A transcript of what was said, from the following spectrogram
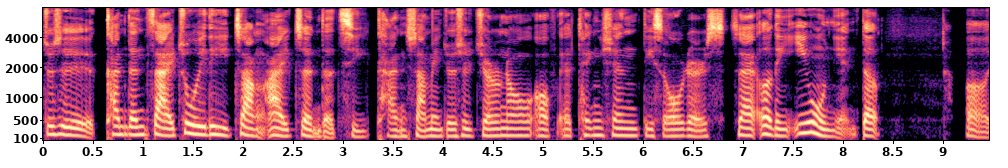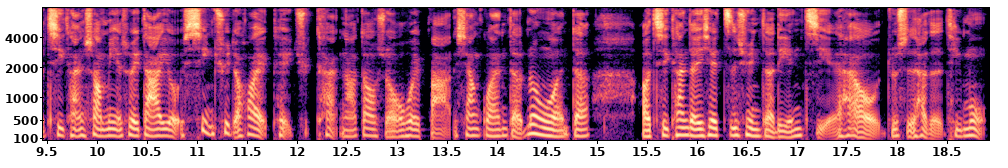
就是刊登在注意力障碍症的期刊上面，就是 Journal of Attention Disorders，在二零一五年的呃期刊上面，所以大家有兴趣的话也可以去看。那到时候会把相关的论文的呃期刊的一些资讯的连接，还有就是它的题目。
